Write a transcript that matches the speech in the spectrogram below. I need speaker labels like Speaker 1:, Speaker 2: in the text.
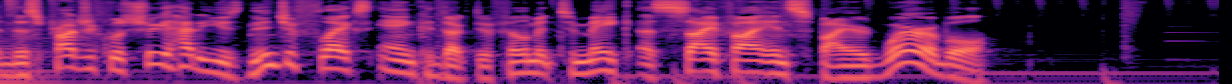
Speaker 1: In this project, we'll show you how to use NinjaFlex and conductive filament to make a sci-fi inspired wearable.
